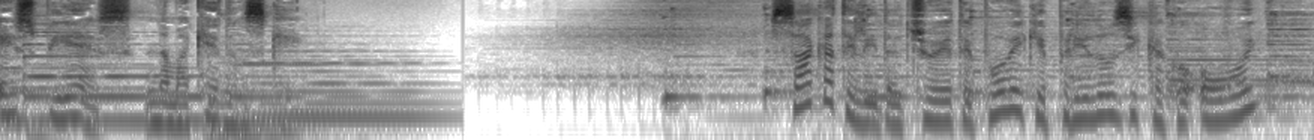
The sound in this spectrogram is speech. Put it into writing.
SPS на Македонски. Сакате ли да чуете повеќе прилози како овој?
